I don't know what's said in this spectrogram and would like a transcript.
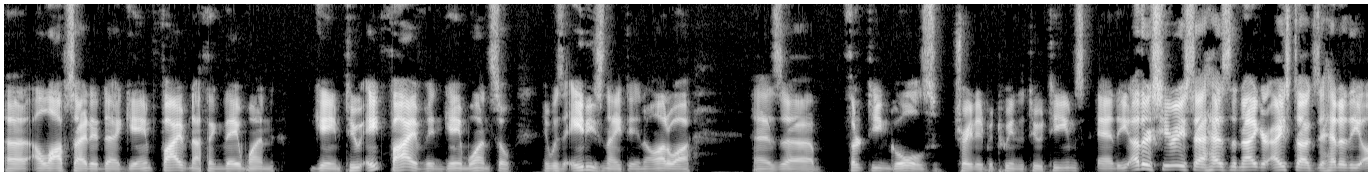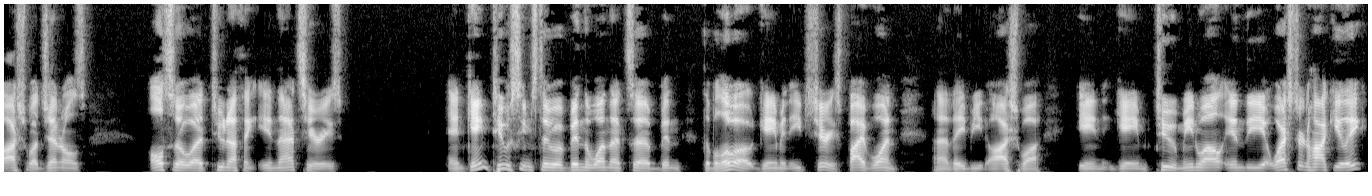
uh, a lopsided uh, game, 5 nothing. They won game two, 8 5 in game one. So it was 80s night in Ottawa as uh, 13 goals traded between the two teams. And the other series uh, has the Niagara Ice Dogs ahead of the Oshawa Generals, also uh, 2 0 in that series. And game two seems to have been the one that's uh, been the blowout game in each series. 5 1. Uh, they beat Oshawa in game two. Meanwhile, in the Western Hockey League,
